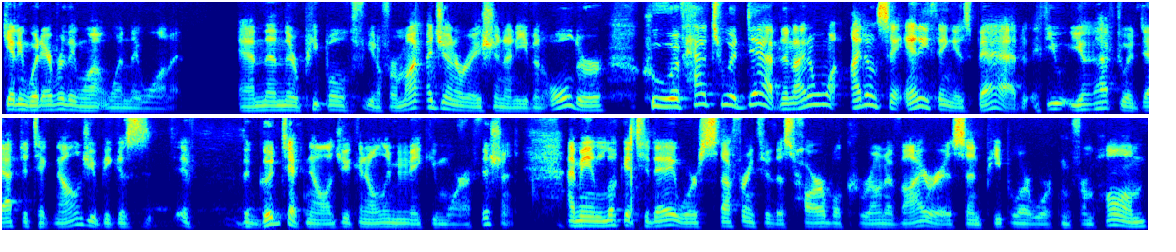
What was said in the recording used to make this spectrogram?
getting whatever they want when they want it and then there are people you know from my generation and even older who have had to adapt. And i don't want i don't say anything is bad. If you you have to adapt to technology because if the good technology can only make you more efficient. I mean look at today we're suffering through this horrible coronavirus and people are working from home.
